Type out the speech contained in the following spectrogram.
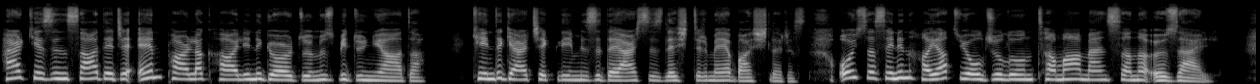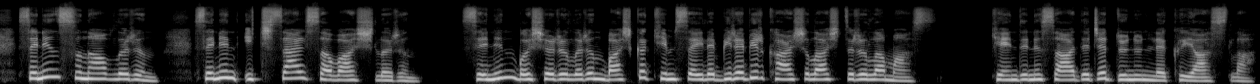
Herkesin sadece en parlak halini gördüğümüz bir dünyada kendi gerçekliğimizi değersizleştirmeye başlarız. Oysa senin hayat yolculuğun tamamen sana özel. Senin sınavların, senin içsel savaşların, senin başarıların başka kimseyle birebir karşılaştırılamaz. Kendini sadece dününle kıyasla.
